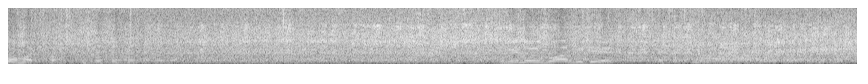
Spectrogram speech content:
so much fun. did we lose one? We did. Oh.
